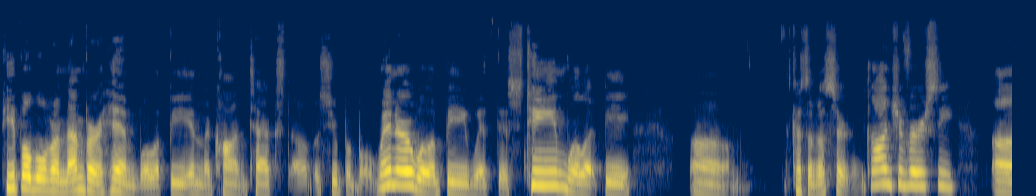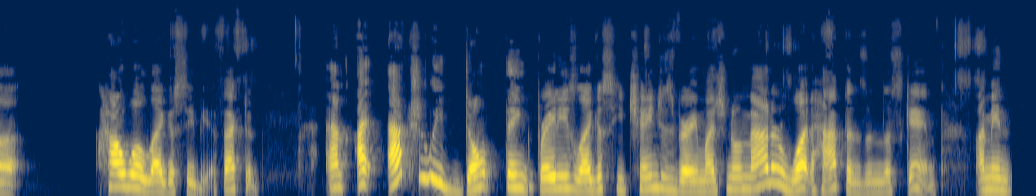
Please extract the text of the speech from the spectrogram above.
people will remember him? Will it be in the context of a Super Bowl winner? Will it be with this team? Will it be um, because of a certain controversy? Uh, how will legacy be affected? And I actually don't think Brady's legacy changes very much no matter what happens in this game. I mean,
